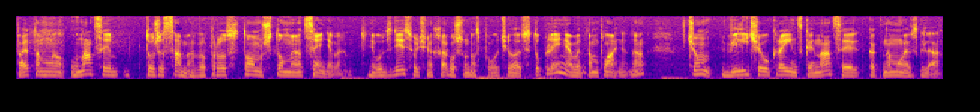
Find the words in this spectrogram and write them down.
Поэтому у нации то же самое. Вопрос в том, что мы оцениваем. И вот здесь очень хорошее у нас получилось вступление в этом плане, да, чем величие украинской нации, как на мой взгляд?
